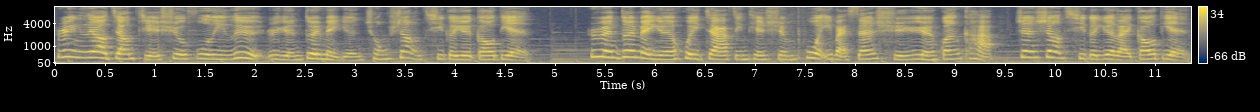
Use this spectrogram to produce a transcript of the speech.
日饮料将结束负利率，日元对美元冲上七个月高点。日元对美元汇价今天升破一百三十日元关卡，站上七个月来高点。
